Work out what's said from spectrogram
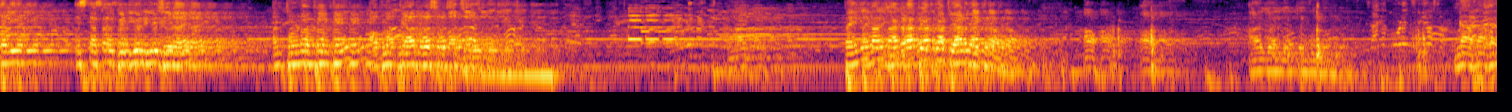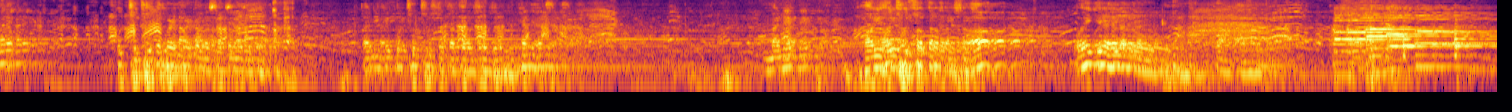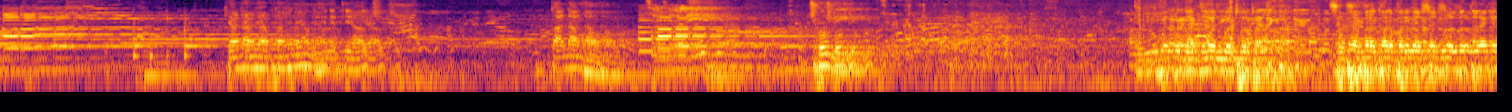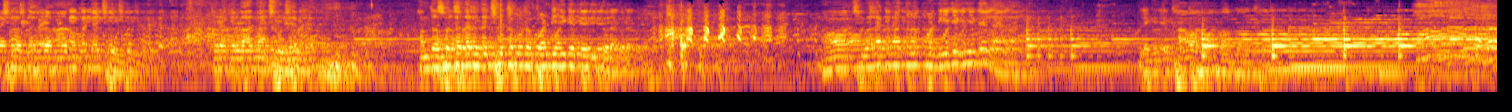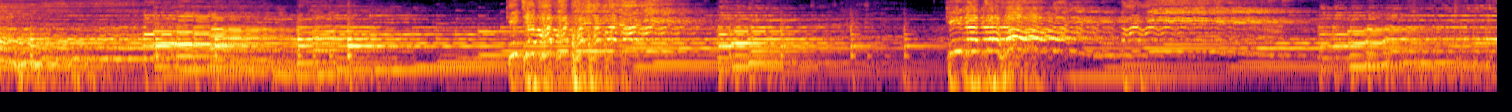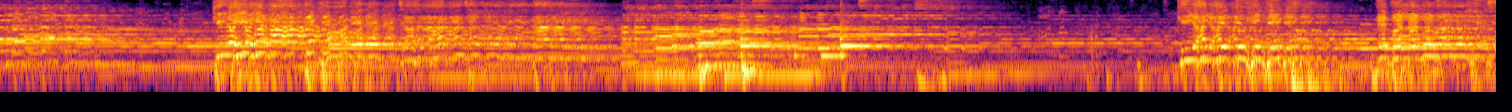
चलिए इसका कल वीडियो रिलीज़ हो रहा है अन्नपूर्णा फ़िल्म में आप लोग प्यार और आशीर्वाद ज़रूर दीजिए। पहली बार झगड़ा पे इतना प्यार देख रहा हूँ। आ जा लेते हैं। ना ना हमारे कुछ छू के परिणाम कर सकते हैं। तनी के कुछ छू छू से कर सकते मैंने हई हो छू सौ कर कर सा वही की रहे लगो क्या नाम है आपका? है ना है त्याग। का नाम है? ये तो घर, परिवार से जुड़ल बा के मांगे के तोरा के बाद में छू ले हम तो सोचा था कि छू के कोनो पंडित जी के दे दी तोरा। हाँ छुआला के बाद तो पंडित जी के नहीं लेकिन दिखावा हो कि जब बयानी कि रज हो गई रानी कि यही बनात खोने रे जहला की जलाईदारी कि यह तू ही देखा ए बनवा है सरूर के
